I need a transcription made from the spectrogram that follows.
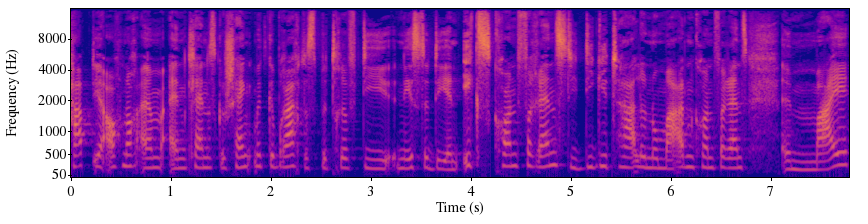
habt ihr auch noch ein, ein kleines Geschenk mitgebracht. Das betrifft die nächste DNX-Konferenz, die digitale Nomadenkonferenz im Mai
